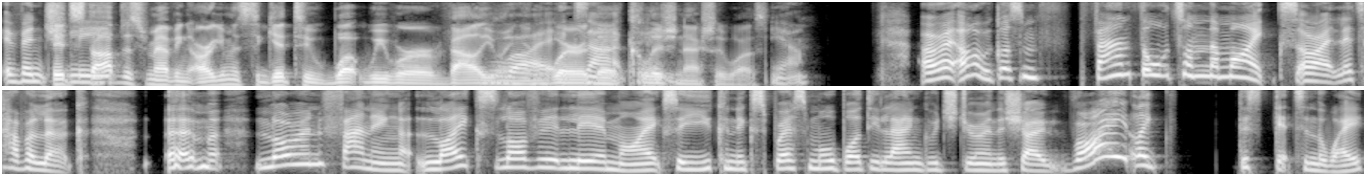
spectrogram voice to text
eventually. It stopped us from having arguments to get to what we were valuing Right, and where the collision actually was. Yeah. All right. Oh, we've got some fan thoughts on the mics. All right, let's have a look. Um, Lauren Fanning likes lavalier mic so you can express more body language during the show. Right? Like this gets in the way.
